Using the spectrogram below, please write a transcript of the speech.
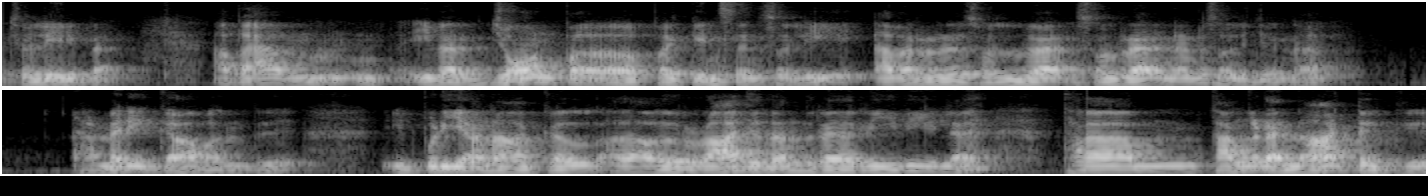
சொல்லியிருப்பார். அப்போ இவர் ஜான் ப பக்கின்சன் சொல்லி அவர் சொல்வ சொல்கிறார் என்னென்னு சொல்லி சொன்னால் அமெரிக்கா வந்து இப்படியான ஆக்கள் அதாவது ஒரு ராஜதந்திர ரீதியில் த தங்களோட நாட்டுக்கு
